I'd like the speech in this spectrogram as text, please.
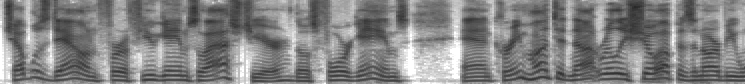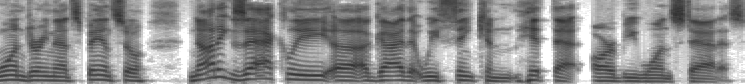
Chubb was down for a few games last year, those four games, and Kareem Hunt did not really show up as an RB1 during that span. So, not exactly uh, a guy that we think can hit that RB1 status.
